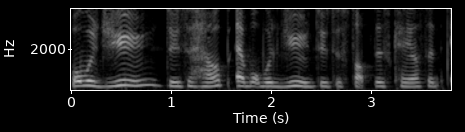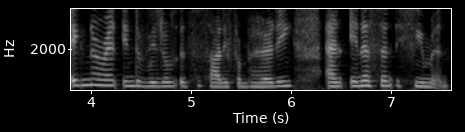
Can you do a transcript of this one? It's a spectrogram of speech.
What would you do to help, and what would you do to stop this chaos and ignorant individuals in society from hurting an innocent human?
